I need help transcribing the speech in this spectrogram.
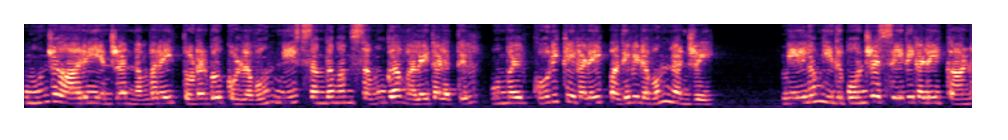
மூன்று ஆறு என்ற நம்பரை தொடர்பு கொள்ளவும் நீர் சங்கமம் சமூக வலைதளத்தில் உங்கள் கோரிக்கைகளை பதிவிடவும் நன்றி. மேலும் இது போன்ற செய்திகளை காண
